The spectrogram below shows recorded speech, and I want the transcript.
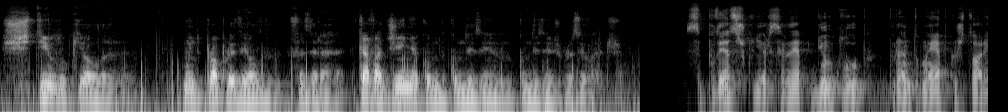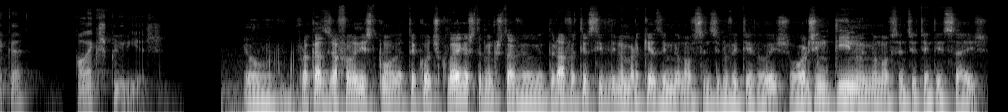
estilo que ele muito próprio dele de fazer a cavadinha, como, como, dizem, como dizem os brasileiros. Se pudesse escolher ser adepto de um clube durante uma época histórica, qual é que escolherias? Eu, por acaso, já falei disto com, até com outros colegas, também gostava, adorava ter sido dinamarquês em 1992, ou argentino em 1986.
